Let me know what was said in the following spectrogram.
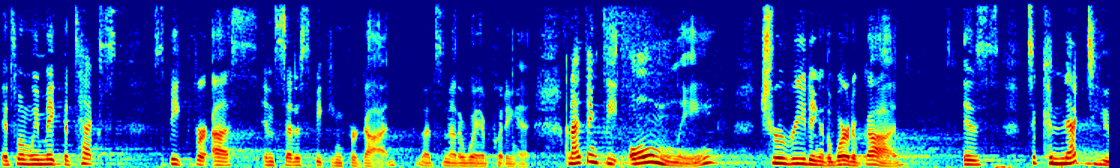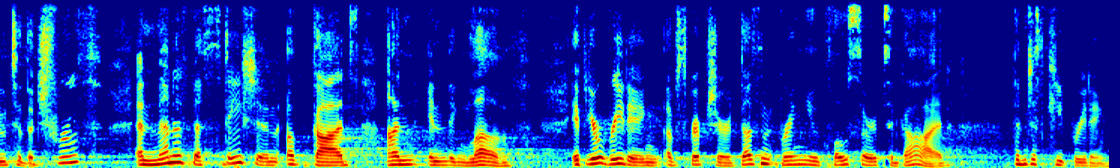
It's when we make the text speak for us instead of speaking for God. That's another way of putting it. And I think the only true reading of the Word of God is to connect you to the truth and manifestation of God's unending love. If your reading of Scripture doesn't bring you closer to God, then just keep reading,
